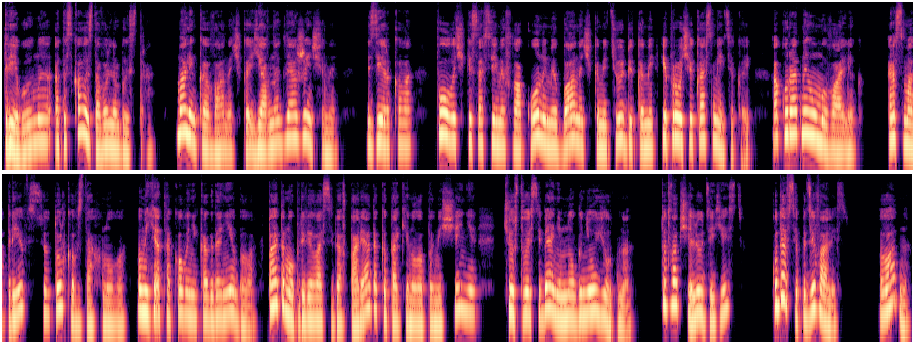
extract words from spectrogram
Требуемое отыскалось довольно быстро. Маленькая ванночка, явно для женщины, зеркало, полочки со всеми флаконами, баночками, тюбиками и прочей косметикой, аккуратный умывальник, Рассмотрев все, только вздохнула. У меня такого никогда не было, поэтому привела себя в порядок и покинула помещение, чувствуя себя немного неуютно. Тут вообще люди есть? Куда все подевались? Ладно,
